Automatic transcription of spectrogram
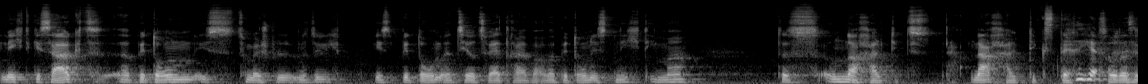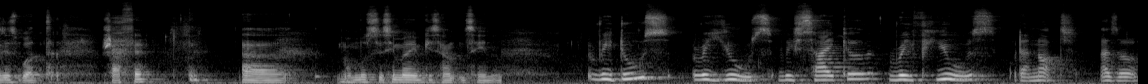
nicht gesagt, äh, Beton ist zum Beispiel natürlich ist Beton ein CO2-Treiber, aber Beton ist nicht immer das unnachhaltigste, nachhaltigste, Ja. so dass ich das Wort schaffe. Äh, man muss es immer im Gesamten sehen. Reduce, reuse, recycle, refuse oder not. Also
